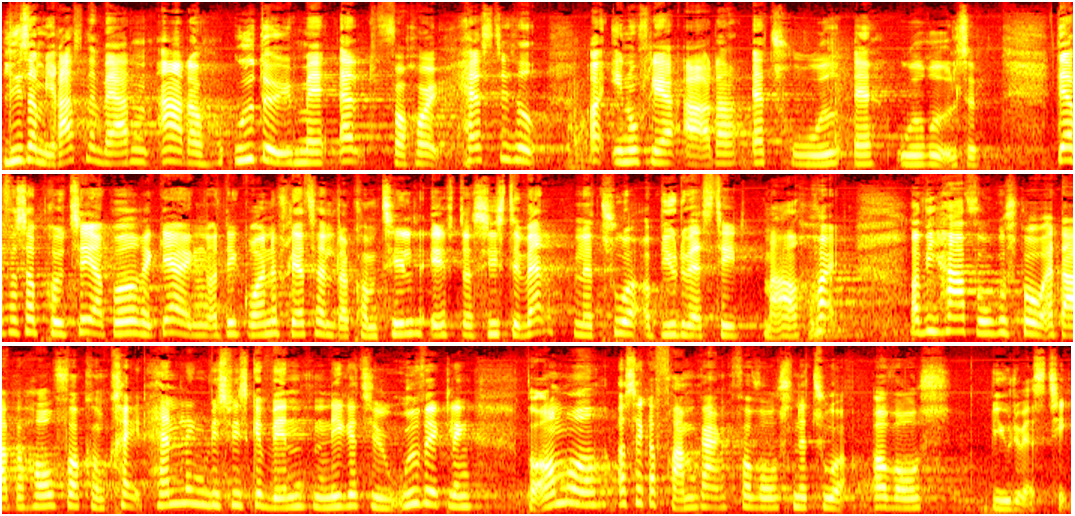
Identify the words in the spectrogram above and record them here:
ligesom i resten af verden, arter uddø med alt for høj hastighed, og endnu flere arter er truet af udryddelse. Derfor så prioriterer både regeringen og det grønne flertal, der kom til efter sidste valg, natur og biodiversitet meget højt. Og vi har fokus på, at der er behov for konkret handling, hvis vi skal vende den negative udvikling på området og sikre fremgang for vores natur og vores biodiversitet.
